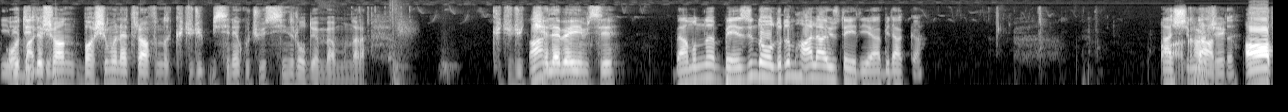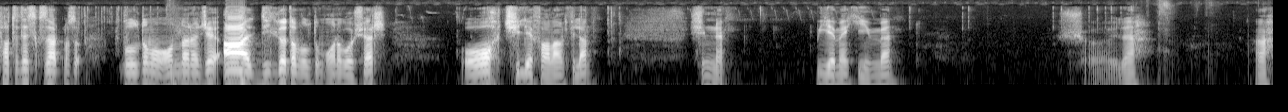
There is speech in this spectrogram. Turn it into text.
iyi o değil de şu an başımın etrafında küçücük bir sinek uçuyor. Sinir oluyorum ben bunlara. Küçücük Lan. kelebeğimsi. Ben bununla benzin doldurdum hala %7 ya bir dakika. Ha Aa, şimdi karacak. attı. Aa patates kızartması buldum ama ondan önce. Aa dildo da buldum onu boşver. Oh çili falan filan. Şimdi bir yemek yiyeyim ben. Şöyle. Hah.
